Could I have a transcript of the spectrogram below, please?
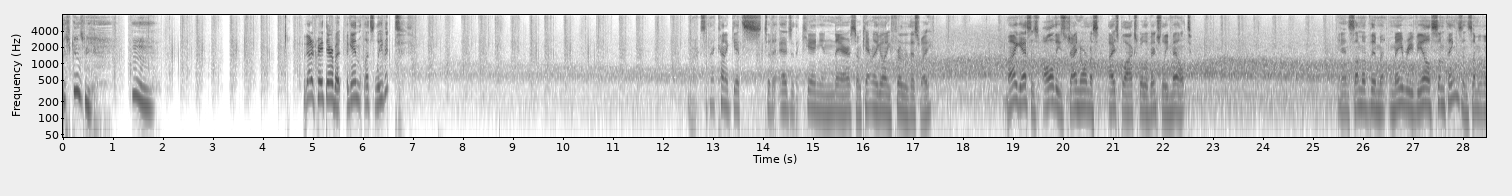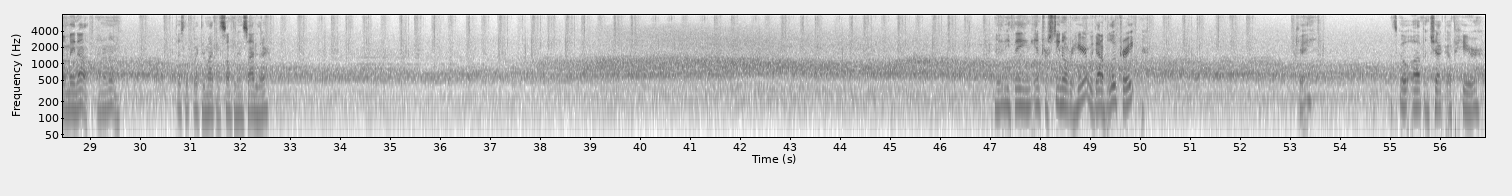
excuse me. Hmm. We got a crate there, but again, let's leave it. Alright, so that kind of gets to the edge of the canyon there, so we can't really go any further this way. My guess is all these ginormous ice blocks will eventually melt. And some of them may reveal some things and some of them may not. I don't know. Does look like there might be something inside of there. Anything interesting over here? We got a blue crate. Okay. Let's go up and check up here.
